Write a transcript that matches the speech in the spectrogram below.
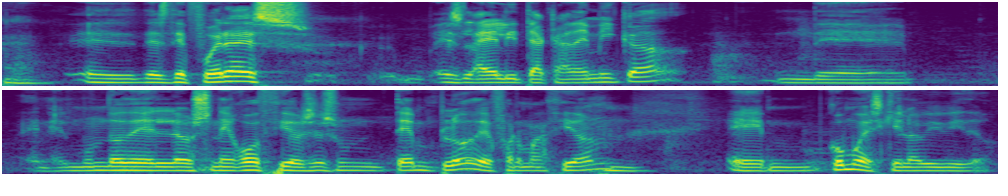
eh, desde fuera es, es la élite académica, de, en el mundo de los negocios es un templo de formación. Mm. Eh, ¿Cómo es? ¿Quién lo ha vivido?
